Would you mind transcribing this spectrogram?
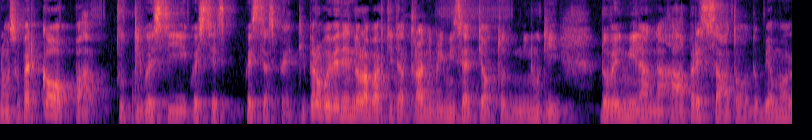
una Supercoppa, tutti questi, questi, questi, aspetti. Però poi vedendo la partita, tranne i primi 7-8 minuti dove il Milan ha pressato, dobbiamo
